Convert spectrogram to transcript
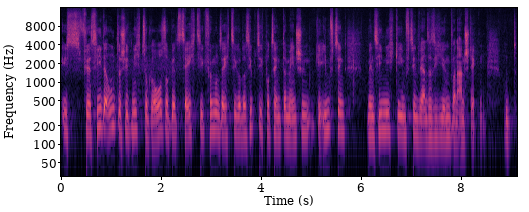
ist für Sie der Unterschied nicht so groß, ob jetzt 60, 65 oder 70 Prozent der Menschen geimpft sind wenn Sie nicht geimpft sind, werden Sie sich irgendwann anstecken. Und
